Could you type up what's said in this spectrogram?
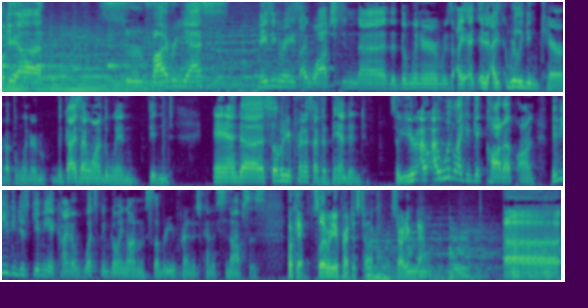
okay, uh, Survivor, yes. Amazing Race, I watched, and uh, the the winner was I, I, I really didn't care about the winner. The guys I wanted to win didn't, and uh, Celebrity Apprentice I've abandoned. So you're I, I, would like to get caught up on. Maybe you can just give me a kind of what's been going on in Celebrity Apprentice kind of synopsis. Okay, Celebrity Apprentice talk starting now. Uh,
